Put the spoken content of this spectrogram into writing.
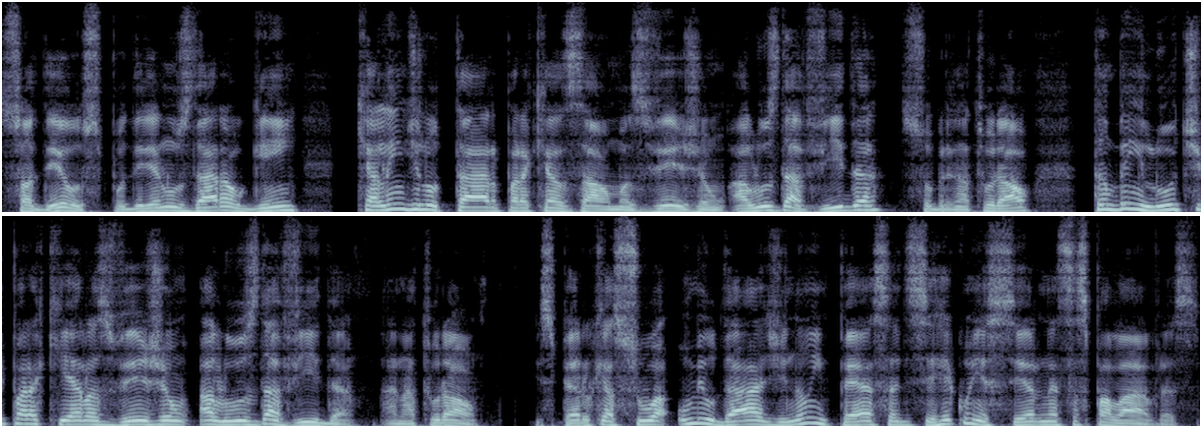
Só Deus poderia nos dar alguém que, além de lutar para que as almas vejam a luz da vida sobrenatural, também lute para que elas vejam a luz da vida, a natural. Espero que a sua humildade não impeça de se reconhecer nessas palavras.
